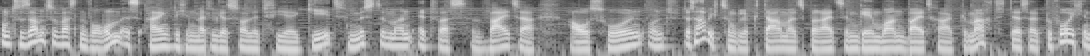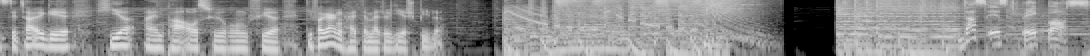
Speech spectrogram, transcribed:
Um zusammenzufassen, worum es eigentlich in Metal Gear Solid 4 geht, müsste man etwas weiter ausholen und das habe ich zum Glück damals bereits im Game One Beitrag gemacht. Deshalb, bevor ich ins Detail gehe, hier ein paar Ausführungen für die Vergangenheit der Metal Gear Spiele. Das ist Big Boss.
